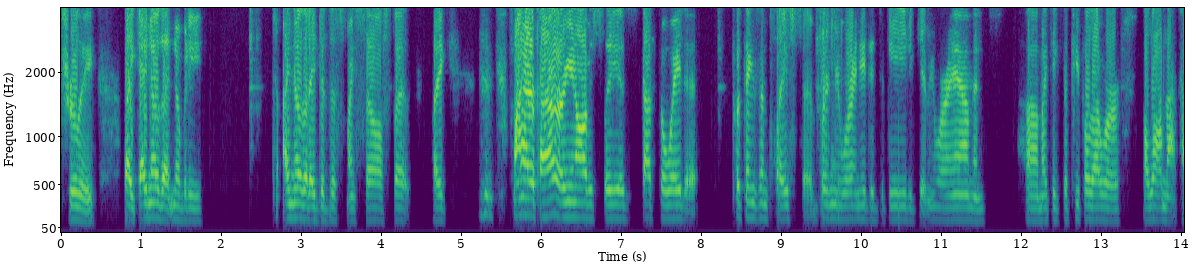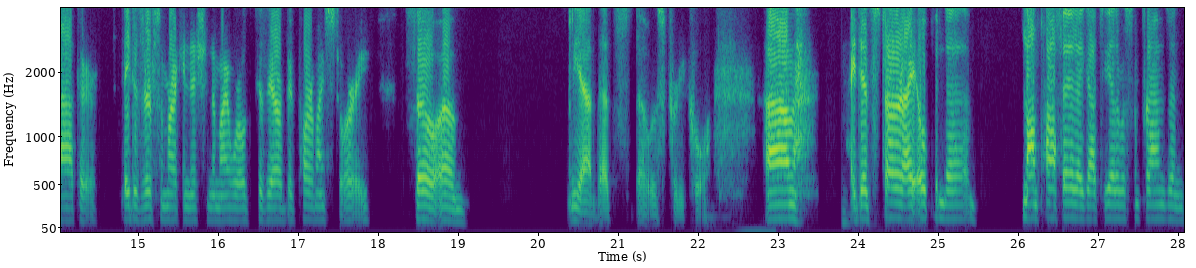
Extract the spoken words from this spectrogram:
truly, like I know that nobody, I know that I did this myself, but like my higher power, you know, obviously has got the way to put things in place to bring me where I needed to be to get me where I am, and um, I think the people that were along that path are they deserve some recognition in my world because they are a big part of my story. So um, yeah, that's that was pretty cool. Um, I did start. I opened a nonprofit. I got together with some friends and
